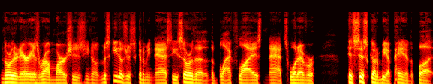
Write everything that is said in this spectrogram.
northern areas around marshes. You know, mosquitoes are just going to be nasty. So are the the black flies, gnats, whatever. It's just going to be a pain in the butt.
